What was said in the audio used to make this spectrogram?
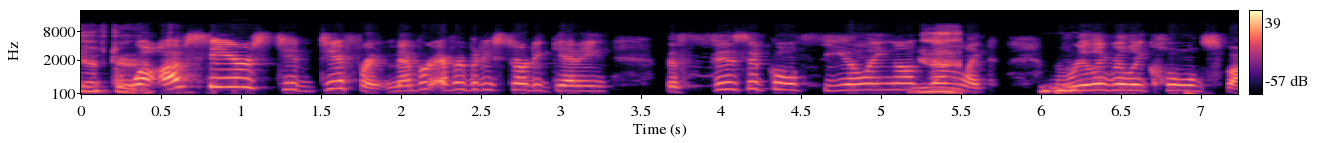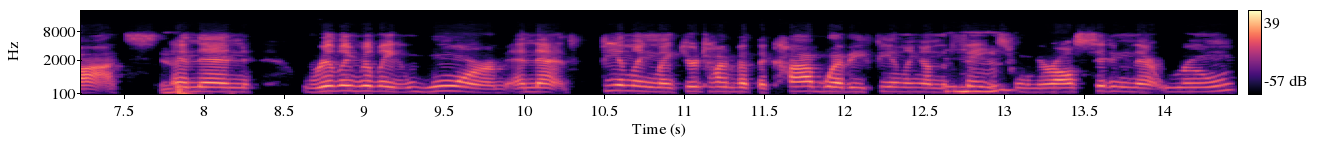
after? Well, upstairs did different. Remember, everybody started getting the physical feeling of Yeah. them, like Mhm. really, really cold spots, Yeah. and then really, really warm, and that feeling like you're talking about the cobwebby feeling on the Mhm. face when we were all sitting in that room,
